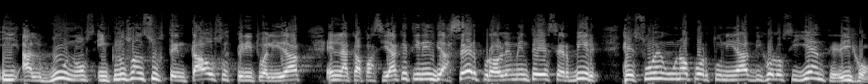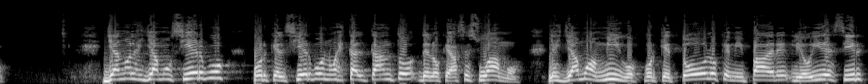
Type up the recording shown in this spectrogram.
y algunos incluso han sustentado su espiritualidad en la capacidad que tienen de hacer, probablemente de servir. Jesús en una oportunidad dijo lo siguiente, dijo, ya no les llamo siervo porque el siervo no está al tanto de lo que hace su amo. Les llamo amigos porque todo lo que mi padre le oí decir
